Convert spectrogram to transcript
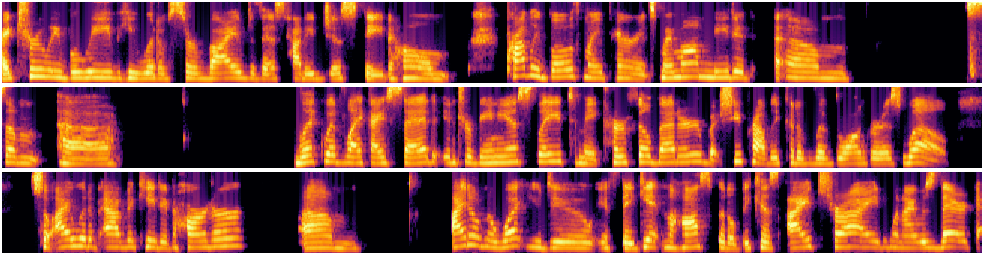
I truly believe he would have survived this had he just stayed home. Probably both my parents. My mom needed um, some uh, liquid, like I said, intravenously to make her feel better, but she probably could have lived longer as well. So I would have advocated harder. Um, I don't know what you do if they get in the hospital because I tried when I was there to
